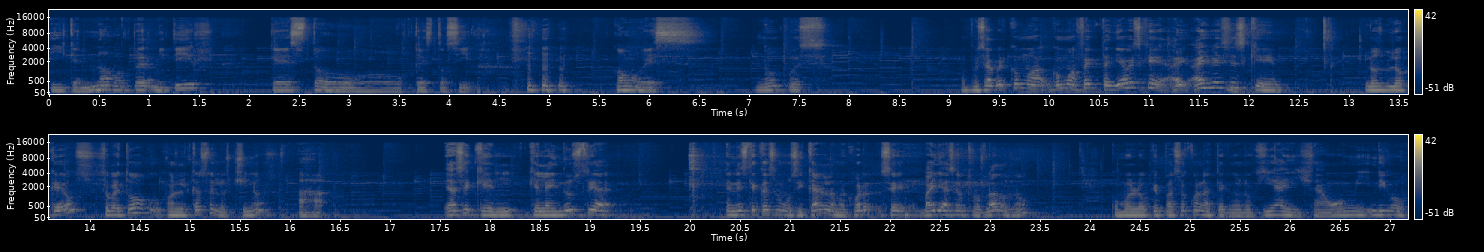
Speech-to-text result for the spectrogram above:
y que no va a permitir que esto, que esto siga. ¿Cómo ves? No, pues. pues a ver cómo, cómo afecta. Ya ves que hay, hay veces que los bloqueos, sobre todo con el caso de los chinos, Ajá. hace que, el- que la industria, en este caso musical, a lo mejor se vaya hacia otros lados, ¿no? Como lo que pasó con la tecnología y Xiaomi, digo,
